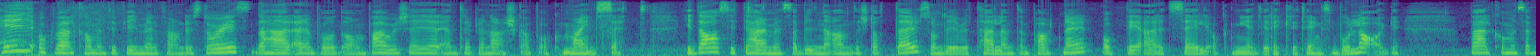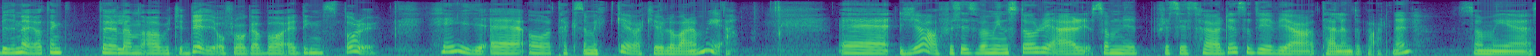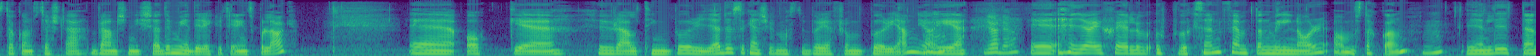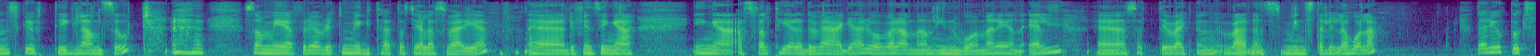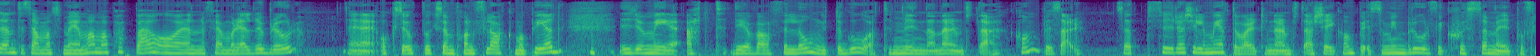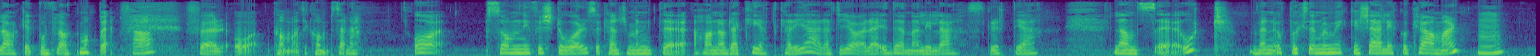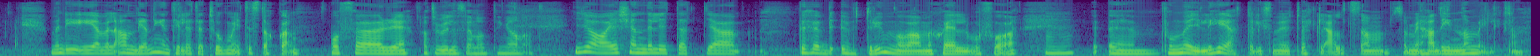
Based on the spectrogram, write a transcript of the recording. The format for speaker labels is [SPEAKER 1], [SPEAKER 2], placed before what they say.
[SPEAKER 1] Hej och välkommen till Female Founder Stories. Det här är en podd om powertjejer, entreprenörskap och mindset. Idag sitter jag här med Sabina Andersdotter som driver Talent and Partner och det är ett sälj och medierekryteringsbolag. Välkommen Sabina. Jag tänkte lämna över till dig och fråga vad är din story?
[SPEAKER 2] Hej eh, och tack så mycket. Vad kul att vara med. Eh, ja, precis vad min story är. Som ni precis hörde så driver jag Talent och Partner som är Stockholms största branschnischade medierekryteringsbolag. Eh, och eh, hur allting började så kanske vi måste börja från början. Jag, mm, är, eh, jag är själv uppvuxen 15 mil norr om Stockholm. Mm. I en liten skruttig landsort. som är för övrigt myggtätast i hela Sverige. Eh, det finns inga, inga asfalterade vägar och varannan invånare är en älg. Eh, så det är verkligen världens minsta lilla håla. Där är jag uppvuxen tillsammans med mamma, pappa och en fem år äldre bror. Eh, också uppvuxen på en flakmoped i och med att det var för långt att gå till mina närmsta kompisar. Så att fyra kilometer var det till närmsta tjejkompis. Så min bror fick skjutsa mig på flaket på en flakmoppe. Ja. För att komma till kompisarna. Och som ni förstår så kanske man inte har någon raketkarriär att göra i denna lilla skruttiga landsort. Men uppvuxen med mycket kärlek och kramar. Mm. Men det är väl anledningen till att jag tog mig till Stockholm. Och för... Eh,
[SPEAKER 1] att du ville se någonting annat?
[SPEAKER 2] Ja, jag kände lite att jag behövde utrymme att vara mig själv och få, mm. um, få möjlighet att liksom utveckla allt som, som jag hade inom mig. Liksom.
